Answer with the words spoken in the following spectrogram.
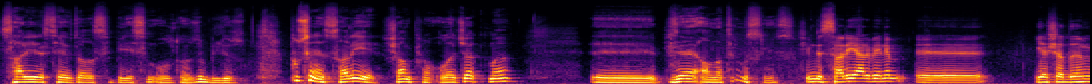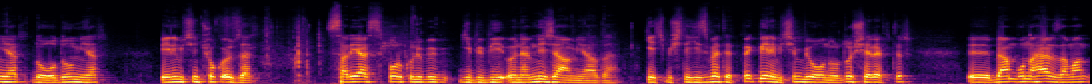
Sarıyer sevdalısı bir isim olduğunuzu biliyoruz. Bu sene Sarıyer şampiyon olacak mı? Ee, bize anlatır mısınız? Şimdi Sarıyer benim e, yaşadığım yer, doğduğum yer. Benim için çok özel. Sarıyer Spor Kulübü gibi bir önemli camiada geçmişte hizmet etmek benim için bir onurdur, şereftir. E, ben bunu her zaman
